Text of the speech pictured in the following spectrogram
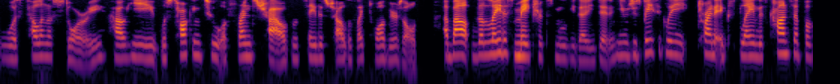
was telling a story how he was talking to a friend's child. Let's say this child is like 12 years old about the latest Matrix movie that he did. And he was just basically trying to explain this concept of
